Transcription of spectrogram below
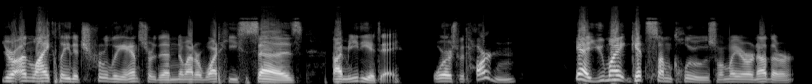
you're unlikely to truly answer them no matter what he says by media day. Whereas with Harden, yeah, you might get some clues one way or another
